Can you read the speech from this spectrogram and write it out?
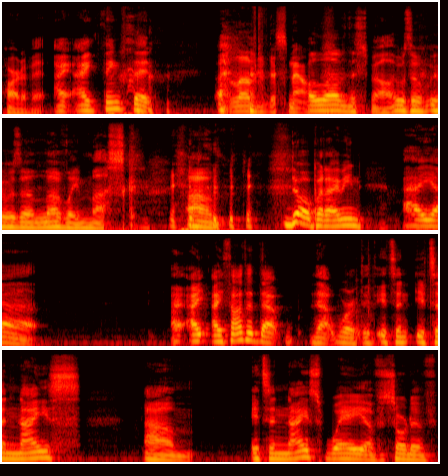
part of it. I, I think that I loved the smell. I smell. love the smell. It was a it was a lovely musk. Um, no, but I mean, I, uh, I I I thought that that that worked. It, it's an it's a nice, um, it's a nice way of sort of,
